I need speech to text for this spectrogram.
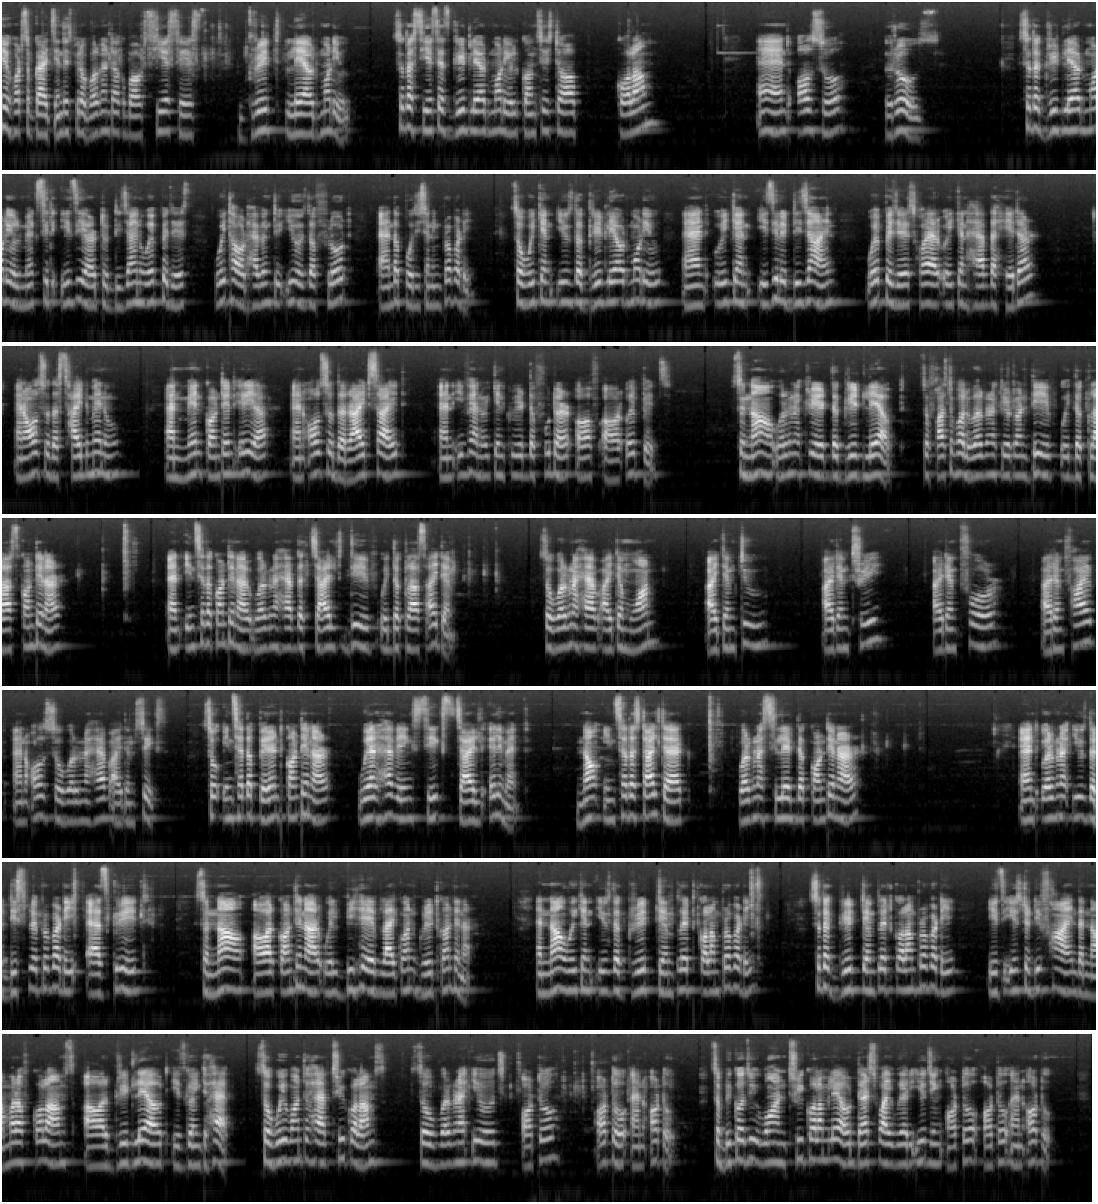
Hey what's up guys in this video we're going to talk about CSS grid layout module. So the CSS grid layout module consists of column and also rows. So the grid layout module makes it easier to design web pages without having to use the float and the positioning property. So we can use the grid layout module and we can easily design web pages where we can have the header and also the side menu and main content area and also the right side and even we can create the footer of our web page. So now we're going to create the grid layout. So first of all we're going to create one div with the class container. And inside the container we're going to have the child div with the class item. So we're going to have item 1 item 2 item 3 item 4 item 5 and also we're gonna have item 6 so inside the parent container we are having 6 child element. Now inside the style tag we're gonna select the container and we're gonna use the display property as grid. So now our container will behave like one grid container. And now we can use the grid template column property. So the grid template column property is used to define the number of columns our grid layout is going to have. So we want to have three columns. So we're gonna use auto auto and auto. So because we want three column layout that's why we are using auto auto and auto.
